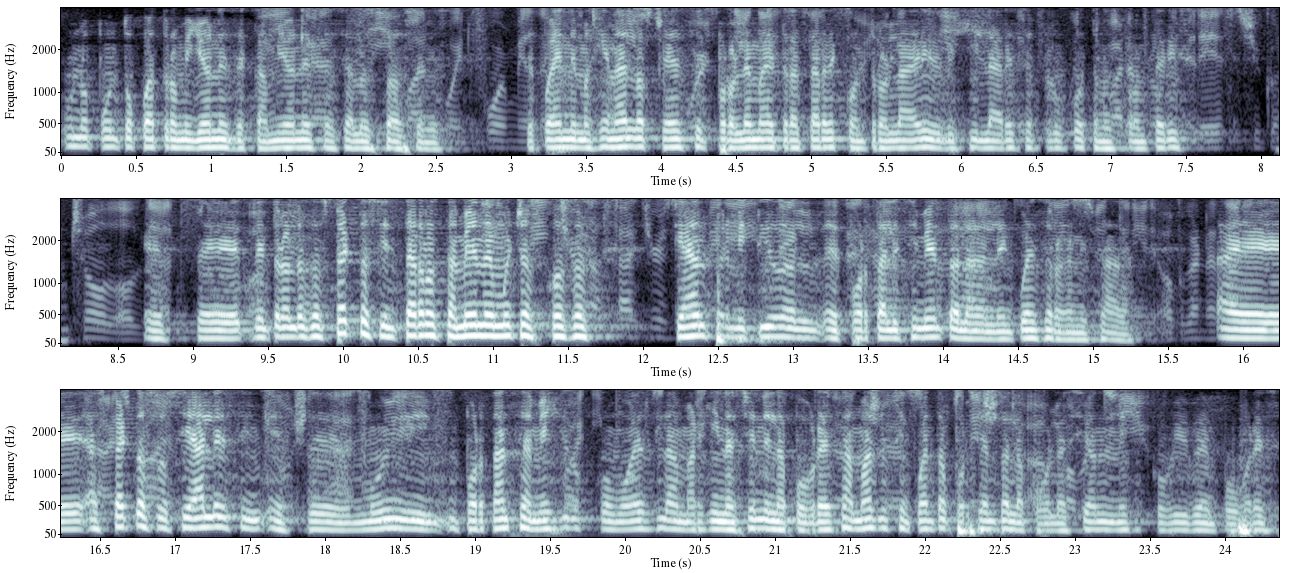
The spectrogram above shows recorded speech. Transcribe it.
1.4 millones de camiones hacia los Estados Unidos. Se pueden imaginar lo que es el problema de tratar de controlar y de vigilar ese flujo transfronterizo. Este, dentro de los aspectos internos también hay muchas cosas que han permitido el, fortalecimiento de la delincuencia organizada. Eh, aspectos sociales este, muy importantes en México, como es la marginación y la pobreza. Más del 50% de la población en México vive en pobreza.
